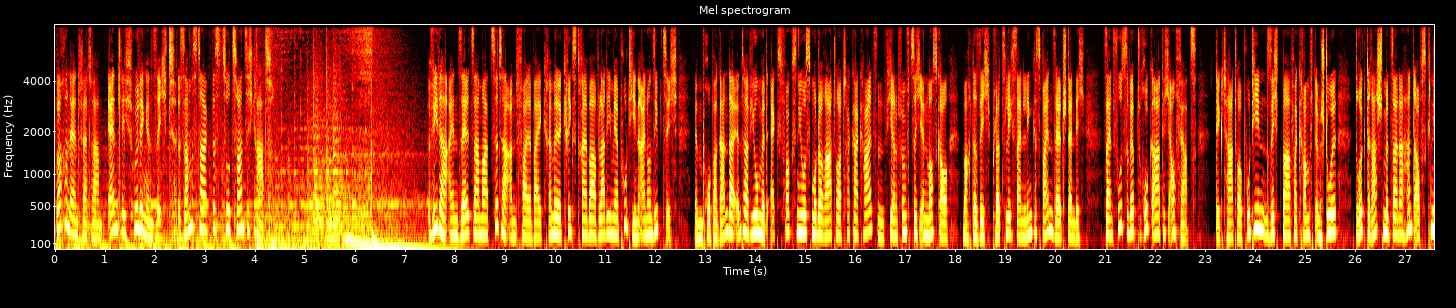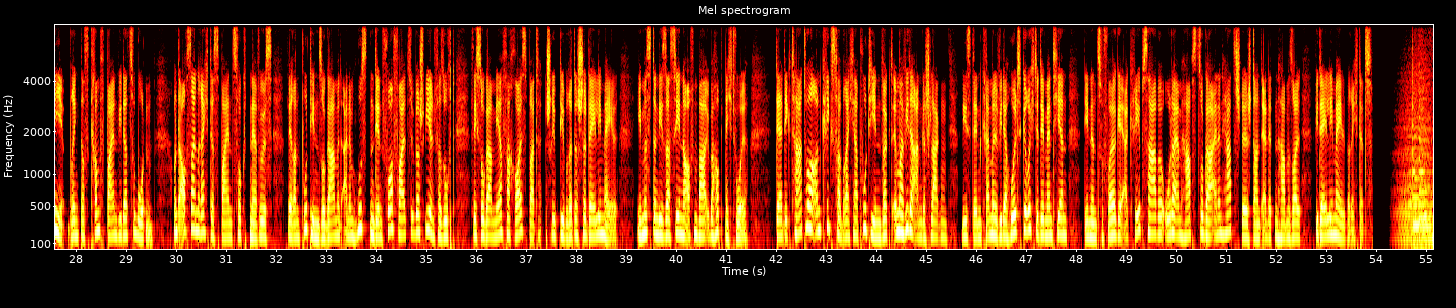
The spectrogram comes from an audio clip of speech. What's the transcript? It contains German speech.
Wochenendwetter. Endlich Frühling in Sicht. Samstag bis zu 20 Grad. Wieder ein seltsamer Zitteranfall bei Kreml-Kriegstreiber Wladimir Putin 71. Im Propaganda-Interview mit Ex-Fox News-Moderator Tucker Carlson 54 in Moskau machte sich plötzlich sein linkes Bein selbstständig. Sein Fuß wippt ruckartig aufwärts. Diktator Putin, sichtbar verkrampft im Stuhl, drückt rasch mit seiner Hand aufs Knie, bringt das Krampfbein wieder zu Boden. Und auch sein rechtes Bein zuckt nervös, während Putin sogar mit einem Husten den Vorfall zu überspielen versucht, sich sogar mehrfach räuspert, schrieb die britische Daily Mail. Ihm ist in dieser Szene offenbar überhaupt nicht wohl. Der Diktator und Kriegsverbrecher Putin wirkt immer wieder angeschlagen, ließ den Kreml wiederholt Gerüchte dementieren, denen zufolge er Krebs habe oder im Herbst sogar einen Herzstillstand erlitten haben soll, wie Daily Mail berichtet.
